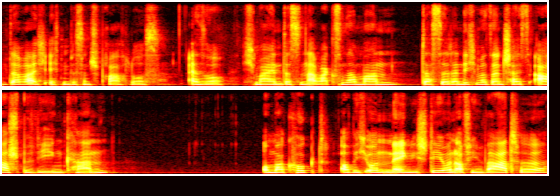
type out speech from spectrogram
da war ich echt ein bisschen sprachlos. Also, ich meine, das ist ein erwachsener Mann, dass er dann nicht mal seinen scheiß Arsch bewegen kann und mal guckt, ob ich unten irgendwie stehe und auf ihn warte.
